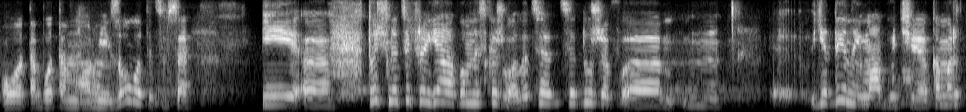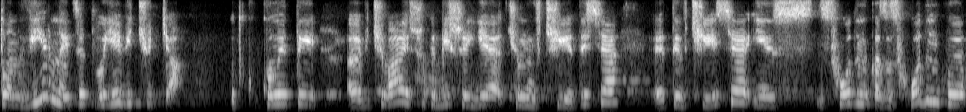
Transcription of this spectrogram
от або там організовувати це все. І е, точно цифри я вам не скажу, але це, це дуже е, єдиний, мабуть, камертон вірний це твоє відчуття. От коли ти е, відчуваєш, що тобі ще є чому вчитися, е, ти вчишся, і сходинка за сходинкою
